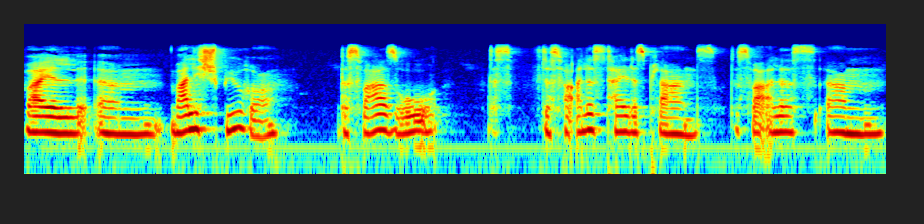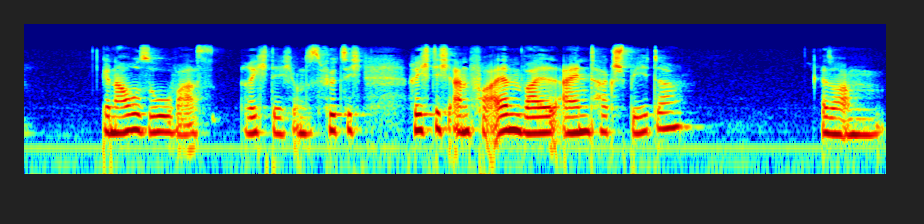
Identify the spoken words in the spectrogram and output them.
Weil, ähm, weil ich spüre, das war so, das, das war alles Teil des Plans. Das war alles, ähm, genau so war es richtig. Und es fühlt sich richtig an, vor allem weil einen Tag später, also am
